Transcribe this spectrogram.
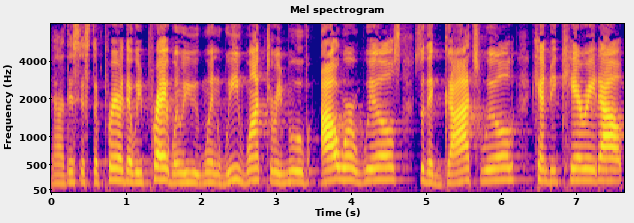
Now, this is the prayer that we pray when we, when we want to remove our wills so that God's will can be carried out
